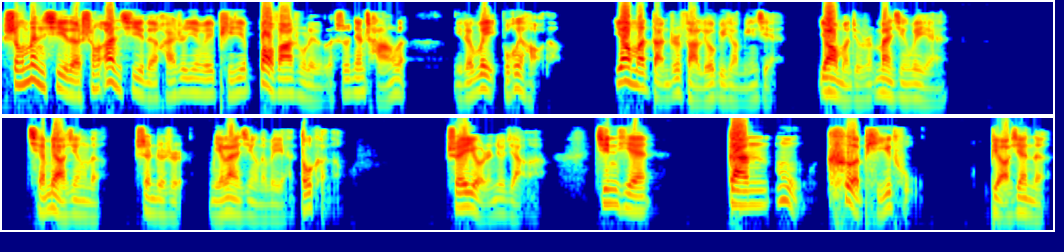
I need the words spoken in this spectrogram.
生闷气的、生暗气的，还是因为脾气爆发出来的，时间长了，你这胃不会好的。要么胆汁反流比较明显，要么就是慢性胃炎、浅表性的，甚至是糜烂性的胃炎都可能。所以有人就讲啊，今天肝木克脾土，表现的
